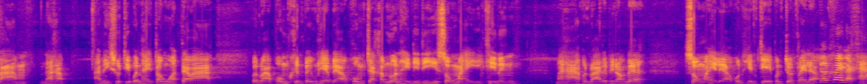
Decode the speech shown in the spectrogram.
สามนะครับ อันนี้ชุดที่เพิ่นให้ตองวด แต่ว่าเพิ่นว่าผมขึ้นไปกรุงเทพแล้ว ผมจะคำนวณให้ดีๆส่งมาให้อีกที่หนึ่งมาหาเพิ่นว่าเด้อพี่น้องเด้อส่งมาให้แล้วผมเห็นเจเพิ่นจดไว้แล้วจดไว้ละค่ะ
